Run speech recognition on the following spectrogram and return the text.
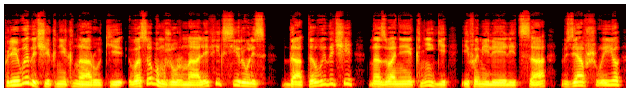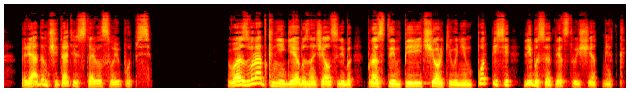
При выдаче книг на руки в особом журнале фиксировались дата выдачи, название книги и фамилия лица, взявшего ее, рядом читатель ставил свою подпись. Возврат книги обозначался либо простым перечеркиванием подписи, либо соответствующей отметкой.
